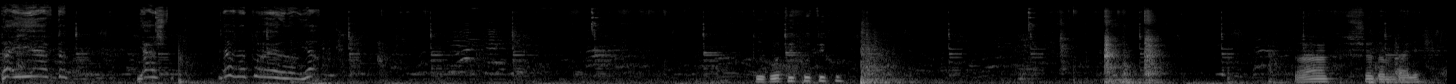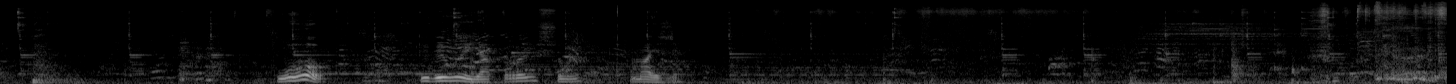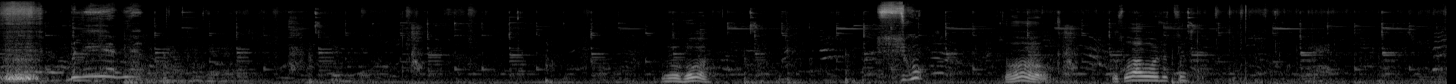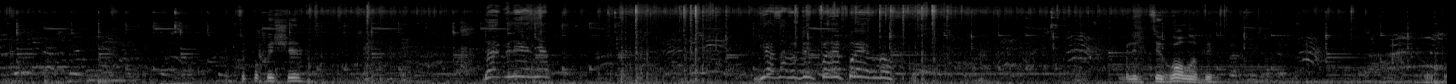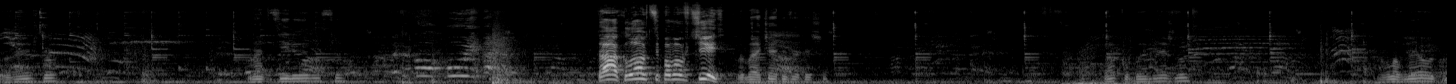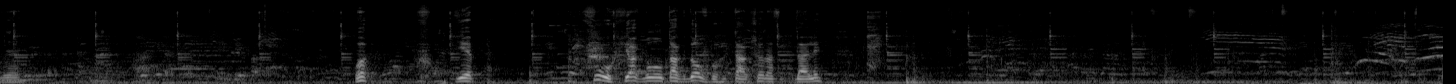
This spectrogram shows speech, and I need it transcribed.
Та як тут? Я ж я поригнув, я. Тихо, тихо, тихо. Так, що там далі? О! Ти диви, я пройшов. Майже. Ого. Цю. О, ну слава Богу, це. Це поки ще. Та блін, я. Я завжди перепригнув. Блін, ці голуби. Обережно. Націлюємося. Так, хлопці, помовчіть! Вибачайте за те, що. Так, обережно. Головне одне. О! Є. Фух, як було так довго. Так, що у нас далі?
